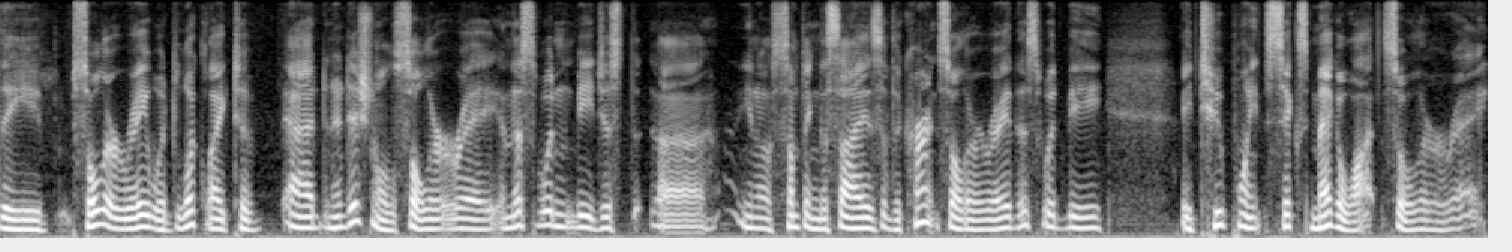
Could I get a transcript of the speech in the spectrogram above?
the solar array would look like to add an additional solar array. And this wouldn't be just, uh, you know, something the size of the current solar array. This would be a 2.6 megawatt solar array.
